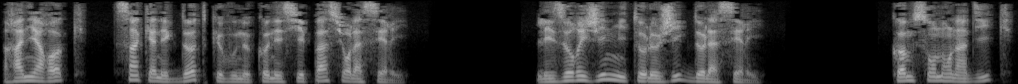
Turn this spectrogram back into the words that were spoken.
Ragnarok, 5 anecdotes que vous ne connaissiez pas sur la série. Les origines mythologiques de la série. Comme son nom l'indique,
